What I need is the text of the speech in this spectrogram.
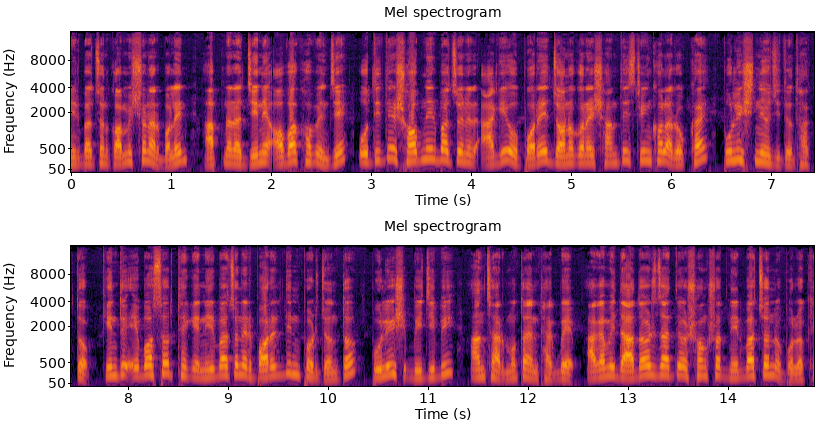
নির্বাচন কমিশনার বলেন, আপনারা জেনে অবাক হবেন যে অতীতে সব নির্বাচনের আগে ও পরে জনগণের শান্তি শৃঙ্খলা রক্ষায় পুলিশ নিয়োজিত থাকত। কিন্তু এবছর থেকে নির্বাচনের পরের দিন পর্যন্ত পুলিশ, বিজিবি, আনসার মোতায়েন থাকবে। আগামী দ্বাদশ জাতীয় সংসদ নির্বাচন উপলক্ষে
